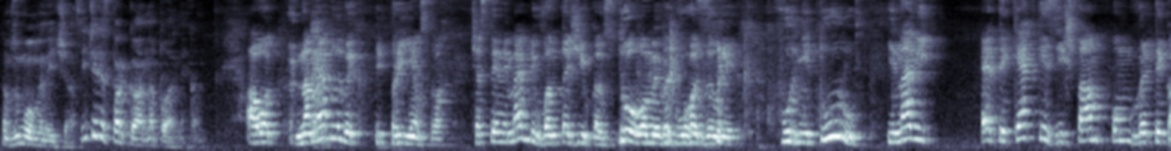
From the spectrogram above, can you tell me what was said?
там зумовлений час. І через паркан напарникам. А от на меблевих підприємствах частини меблів в вантажівках з дровами вивозили фурнітуру і навіть етикетки зі штампом ВТК.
